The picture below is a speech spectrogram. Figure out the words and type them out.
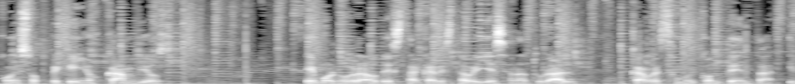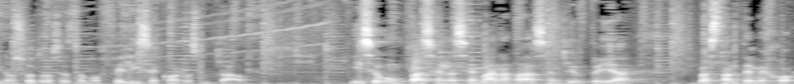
Con esos pequeños cambios hemos logrado destacar esta belleza natural Carla está muy contenta y nosotros estamos felices con el resultado. Y según pasen las semanas vas a sentirte ya bastante mejor.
